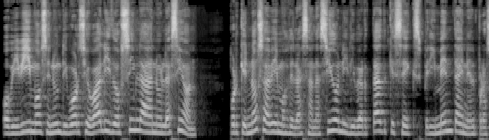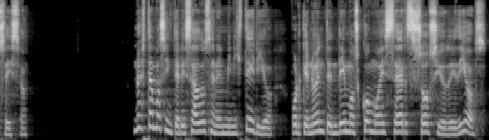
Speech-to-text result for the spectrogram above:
O vivimos en un divorcio válido sin la anulación, porque no sabemos de la sanación y libertad que se experimenta en el proceso. No estamos interesados en el ministerio porque no entendemos cómo es ser socio de Dios.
